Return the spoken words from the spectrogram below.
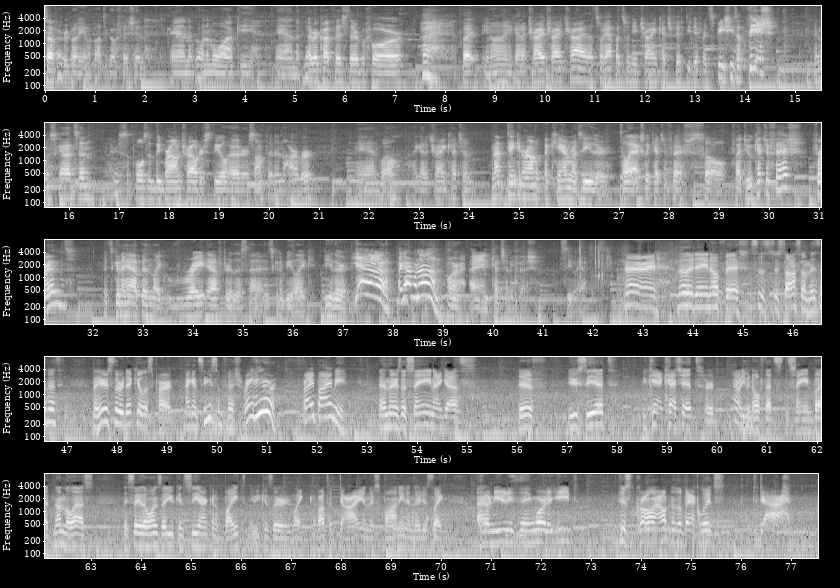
What's up everybody? I'm about to go fishing and I'm going to Milwaukee and I've never caught fish there before. but you know, you gotta try, try, try. That's what happens when you try and catch 50 different species of fish in Wisconsin. There's supposedly brown trout or steelhead or something in the harbor. And well, I gotta try and catch them. I'm not dinking around with my cameras either until I actually catch a fish. So if I do catch a fish, friends, it's gonna happen like right after this edit. It's gonna be like either, yeah, I got one on, or I didn't catch any fish. Let's see what happens. All right, another day, no fish. This is just awesome, isn't it? Now here's the ridiculous part. I can see some fish right here, right by me. And there's a saying, I guess, if you see it, you can't catch it, or I don't even know if that's the saying, but nonetheless, they say the ones that you can see aren't gonna bite, maybe because they're like about to die and they're spawning and they're just like, I don't need anything more to eat. I'm just crawling out into the backwoods to die.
